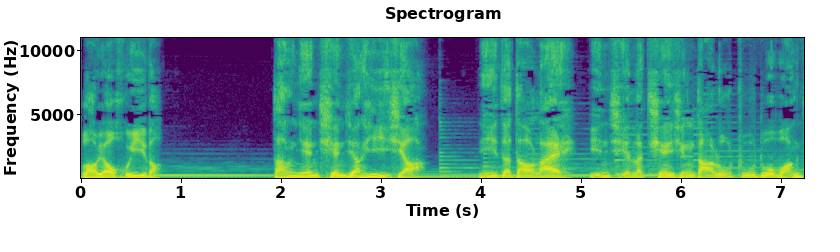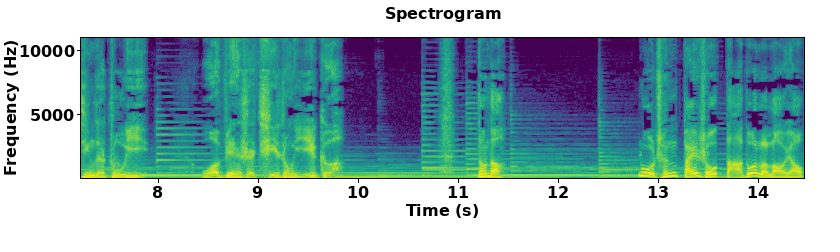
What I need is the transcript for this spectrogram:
老姚回忆道：“当年天降异象，你的到来引起了天行大陆诸多王境的注意，我便是其中一个。”等等，洛尘摆手打断了老姚，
